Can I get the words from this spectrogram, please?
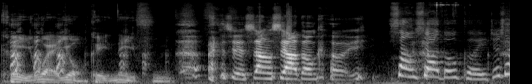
可以外用，可以内服。而且上下都可以。上下都可以。就像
